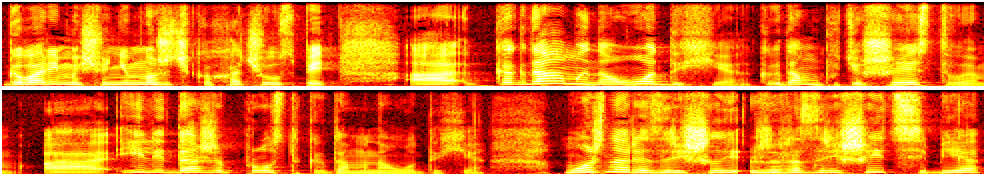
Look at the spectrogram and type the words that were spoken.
говорим еще немножечко, хочу успеть. А, когда мы на отдыхе, когда мы путешествуем, а, или даже просто когда мы на отдыхе, можно разрешить, разрешить себе,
